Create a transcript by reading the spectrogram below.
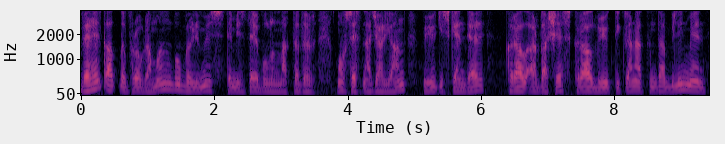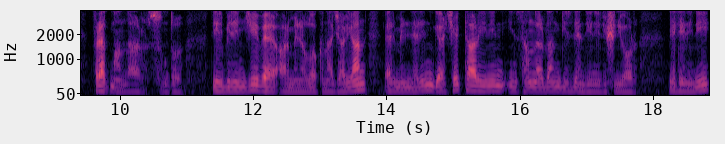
Verelk adlı programın bu bölümü sitemizde bulunmaktadır. Moses Nacaryan, Büyük İskender, Kral Ardaşes, Kral Büyük Dikran hakkında bilinmeyen fragmanlar sundu. Dil bilimci ve Armenolog Nacaryan, Ermenilerin gerçek tarihinin insanlardan gizlendiğini düşünüyor. Nedenini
